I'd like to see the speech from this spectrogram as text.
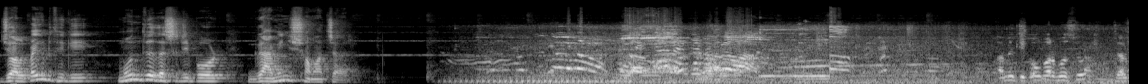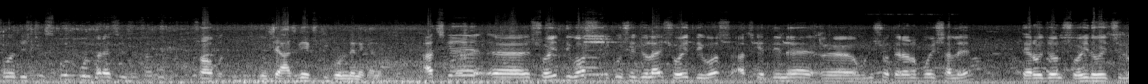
জলপাইগুড়ি থেকে মন্ত্রী দাসের রিপোর্ট গ্রামীণ সমাচার। আমি Dipankar Basu Jalpaiguri district school pool car association সভাপতি। বলছি আজকে কি করলেন এখানে? আজকে শহীদ দিবস একুশে জুলাই শহীদ দিবস। আজকের দিনে উনিশশো তিরানব্বই সালে তেরো জন শহীদ হয়েছিল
